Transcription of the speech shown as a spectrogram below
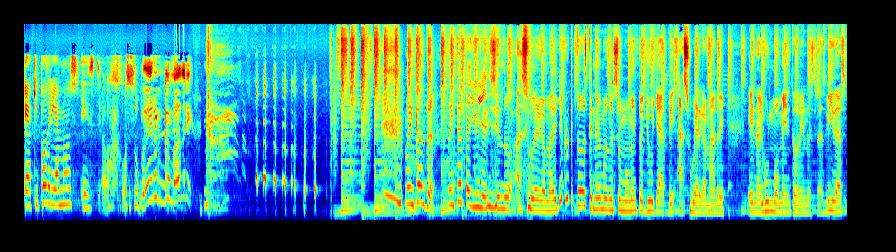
eh, aquí podríamos, este, oh, su verga madre. Me encanta, me encanta Yuya diciendo a su verga madre. Yo creo que todos tenemos nuestro momento Yuya de a su verga madre en algún momento de nuestras vidas.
